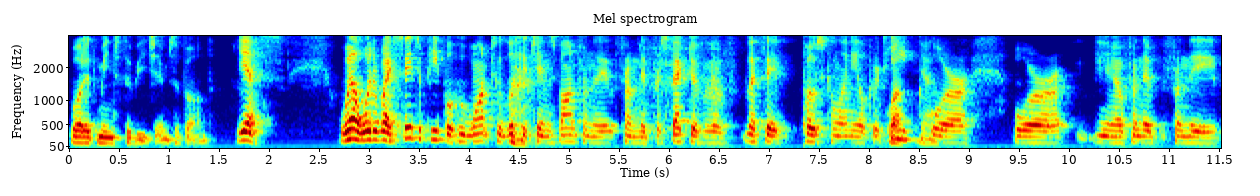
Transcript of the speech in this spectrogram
what it means to be James Bond. Yes. Well, what do I say to people who want to look at James Bond from the from the perspective of let's say post-colonial critique Well, yeah. or or you know from the from the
